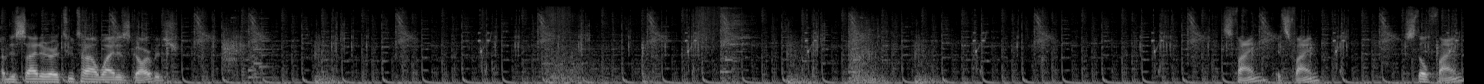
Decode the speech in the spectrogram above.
I've decided our two tile wide is garbage. It's fine. It's fine. Still fine.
